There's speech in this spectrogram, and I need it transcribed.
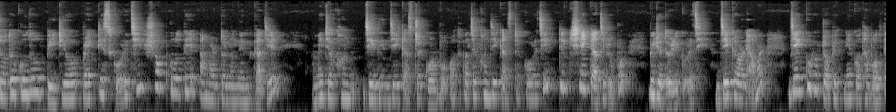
যতগুলো ভিডিও প্র্যাকটিস করেছি, সবগুলোতে আমার দৈনন্দিন কাজের, আমি যখন যেদিন যেই কাজটা করব অথবা যখন যে কাজটা করেছি, ঠিক সেই কাজের উপর ভিডিও তৈরি করেছি। যে কারণে আমার যে কোনো টপিক নিয়ে কথা বলতে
